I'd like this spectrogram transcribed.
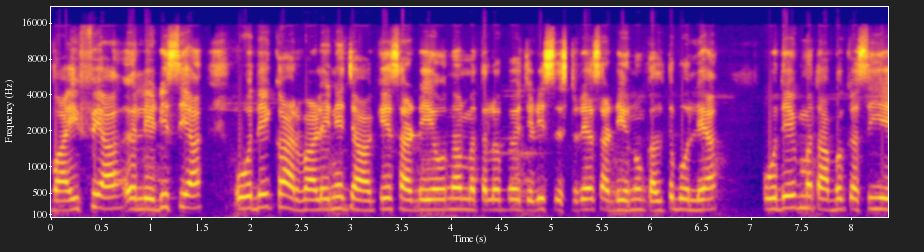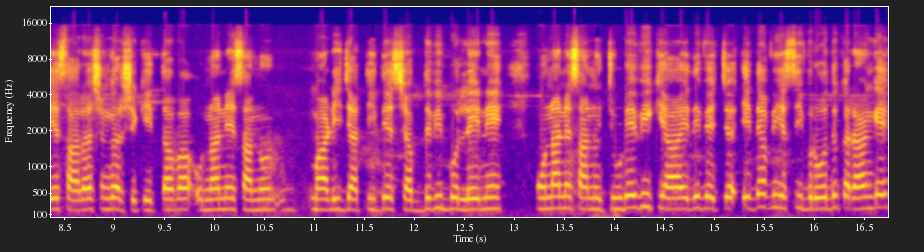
ਵਾਈਫ ਆ ਲੇਡੀਜ਼ ਆ, ਉਹਦੇ ਘਰ ਵਾਲੇ ਨੇ ਜਾ ਕੇ ਸਾਡੇ ਉਹਨਾਂ ਮਤਲਬ ਜਿਹੜੀ ਸਿਸਟਰ ਆ, ਸਾਡੀ ਉਹਨੂੰ ਗਲਤ ਬੋਲਿਆ। ਉਹਦੇ ਮੁਤਾਬਕ ਅਸੀਂ ਇਹ ਸਾਰਾ ਸੰਘਰਸ਼ ਕੀਤਾ ਵਾ। ਉਹਨਾਂ ਨੇ ਸਾਨੂੰ ਮਾੜੀ ਜਾਤੀ ਦੇ ਸ਼ਬਦ ਵੀ ਬੋਲੇ ਨੇ। ਉਹਨਾਂ ਨੇ ਸਾਨੂੰ ਚੂੜੇ ਵੀ ਕਿਹਾ। ਇਹਦੇ ਵਿੱਚ ਇਹਦਾ ਵੀ ਅਸੀਂ ਵਿਰੋਧ ਕਰਾਂਗੇ।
